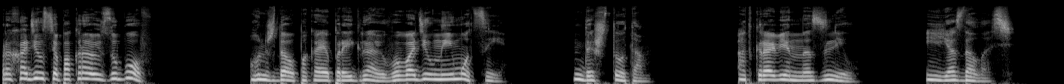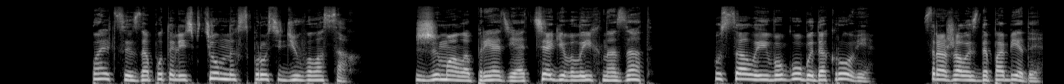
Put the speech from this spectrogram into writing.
проходился по краю зубов. Он ждал, пока я проиграю, выводил на эмоции. Да что там. Откровенно злил. И я сдалась. Пальцы запутались в темных с проседью волосах. Сжимала пряди, оттягивала их назад, кусала его губы до крови, сражалась до победы.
